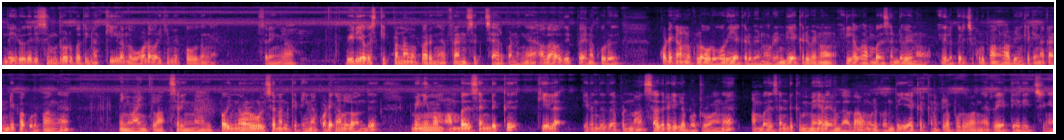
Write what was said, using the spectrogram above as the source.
இந்த இருபது அடி சிமெண்ட் ரோடு பார்த்திங்கன்னா கீழே அந்த ஓடை வரைக்குமே போகுதுங்க. சரிங்களா? வீடியோவை ஸ்கிப் பண்ணாமல் பாருங்கள் ஃப்ரெண்ட்ஸுக்கு ஷேர் பண்ணுங்கள் அதாவது இப்போ எனக்கு ஒரு கொடைக்கானலுக்குள்ளே ஒரு ஒரு ஏக்கர் வேணும் ரெண்டு ஏக்கர் வேணும் இல்லை ஒரு ஐம்பது சென்ட் வேணும் இதில் பிரித்து கொடுப்பாங்களா அப்படின்னு கேட்டிங்கன்னா கண்டிப்பாக கொடுப்பாங்க. நீங்கள் வாங்கிக்கலாம். சரிங்களா? இப்போ இன்னொரு ரூல்ஸ் என்னென்னு கேட்டிங்கன்னா கொடைக்கானலில் வந்து மினிமம் ஐம்பது சென்ட்டுக்கு கீழே இருந்தது அப்படின்னா சதுரடியில் போட்டுருவாங்க. ஐம்பது சென்ட்டுக்கு மேலே இருந்தால் தான் உங்களுக்கு வந்து ஏக்கர் கணக்கில் போடுவாங்க. ரேட் ஏறிடுச்சுங்க.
